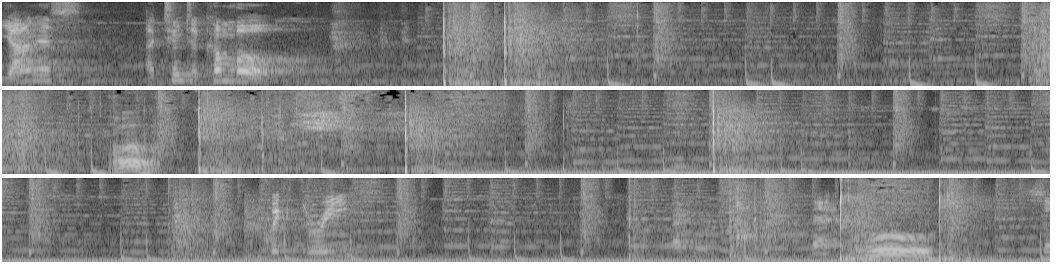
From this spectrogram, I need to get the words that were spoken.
Giannis Antetokounmpo. Ooh. Quick three. Backwards. Ooh. So,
